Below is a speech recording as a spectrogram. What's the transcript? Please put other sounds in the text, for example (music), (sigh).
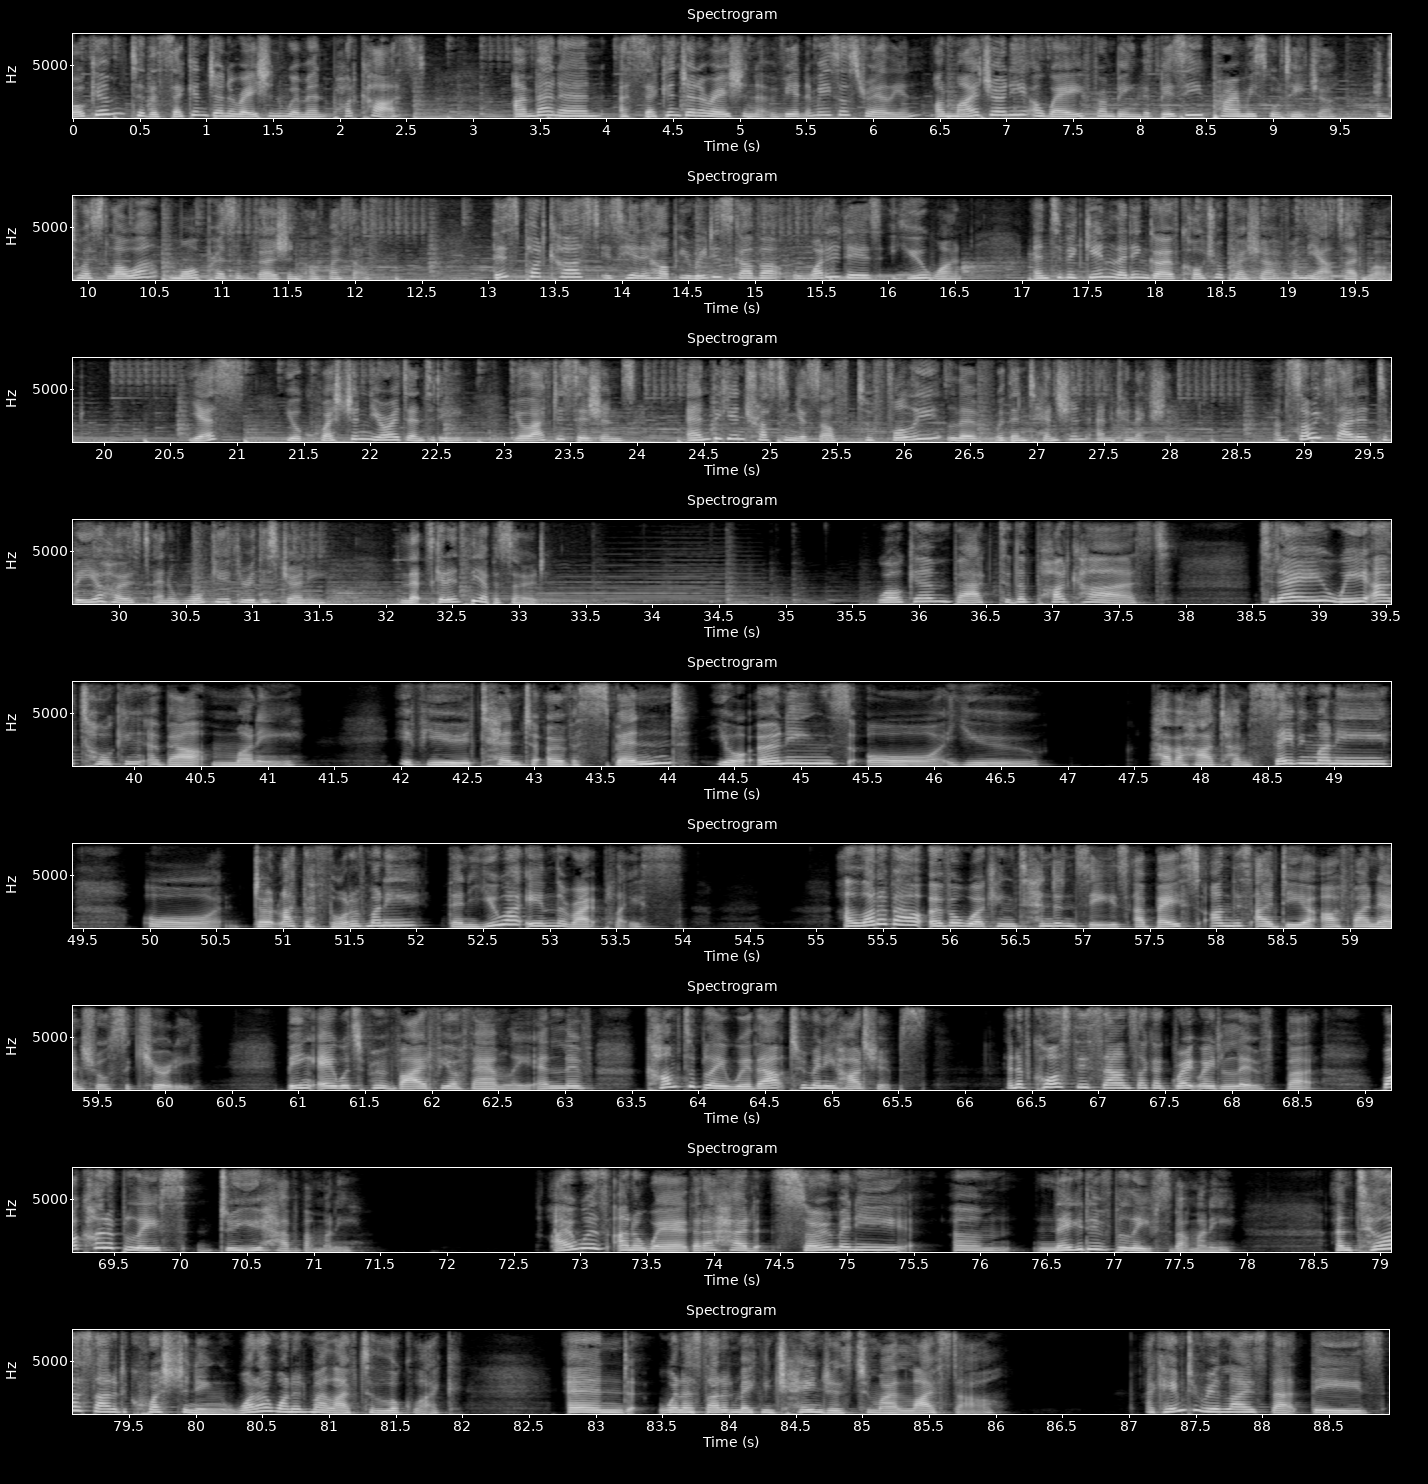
Welcome to the Second Generation Women podcast. I'm Van An, a second generation Vietnamese Australian, on my journey away from being the busy primary school teacher into a slower, more present version of myself. This podcast is here to help you rediscover what it is you want and to begin letting go of cultural pressure from the outside world. Yes, you'll question your identity, your life decisions, and begin trusting yourself to fully live with intention and connection. I'm so excited to be your host and walk you through this journey. Let's get into the episode. Welcome back to the podcast. Today we are talking about money. If you tend to overspend your earnings or you have a hard time saving money or don't like the thought of money, then you are in the right place. A lot of our overworking tendencies are based on this idea of financial security being able to provide for your family and live comfortably without too many hardships. And of course, this sounds like a great way to live, but what kind of beliefs do you have about money? I was unaware that I had so many um, negative beliefs about money until I started questioning what I wanted my life to look like. And when I started making changes to my lifestyle, I came to realize that these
